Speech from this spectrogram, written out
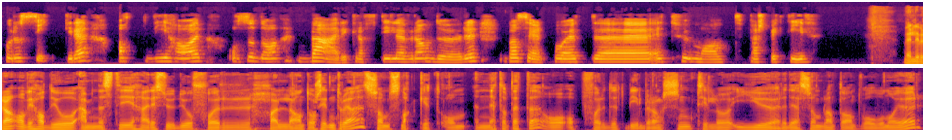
for å sikre at vi har også da bærekraftige leverandører basert på et, eh, et humant perspektiv. Veldig bra. Og vi hadde jo Amnesty her i studio for halvannet år siden, tror jeg, som snakket om nettopp dette, og oppfordret bilbransjen til å gjøre det som bl.a. Volvo nå gjør.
